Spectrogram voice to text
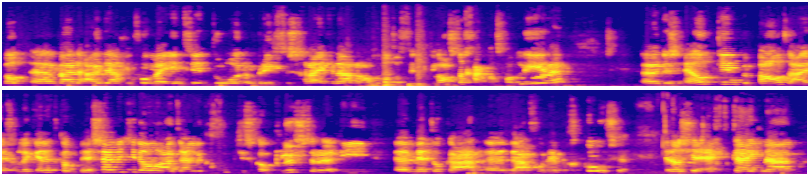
Wat, eh, waar de uitdaging voor mij in zit door een brief te schrijven naar een ander. Want dat vind ik lastig, ga ik wat van leren. Eh, dus elk kind bepaalt eigenlijk. En het kan best zijn dat je dan uiteindelijk groepjes kan clusteren die met elkaar daarvoor hebben gekozen. En als je echt kijkt naar,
